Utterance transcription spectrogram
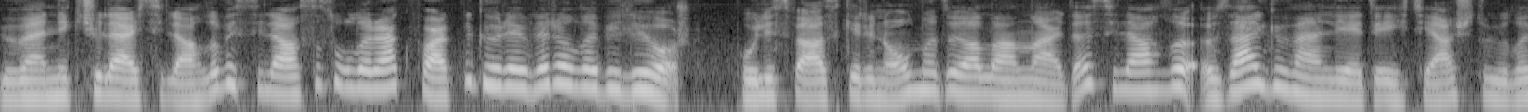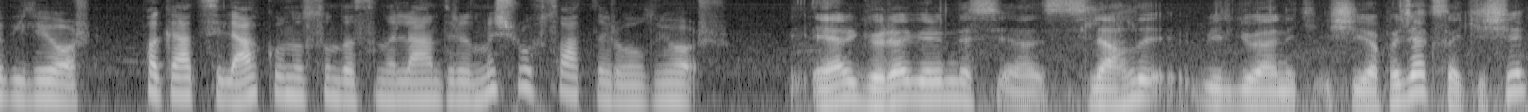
Güvenlikçiler silahlı ve silahsız olarak farklı görevler alabiliyor. Polis ve askerin olmadığı alanlarda silahlı özel güvenliğe de ihtiyaç duyulabiliyor. Fakat silah konusunda sınırlandırılmış ruhsatları oluyor. Eğer görev yerinde silahlı bir güvenlik işi yapacaksa kişi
